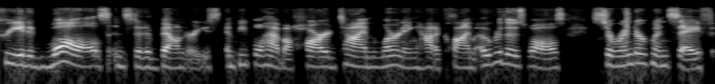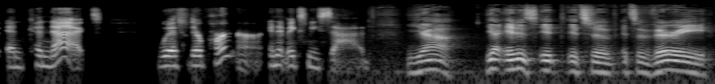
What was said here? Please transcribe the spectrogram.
created walls instead of boundaries. And people have a hard time learning how to climb over those walls, surrender when safe, and connect with their partner. And it makes me sad. Yeah, yeah. It is. It it's a it's a very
